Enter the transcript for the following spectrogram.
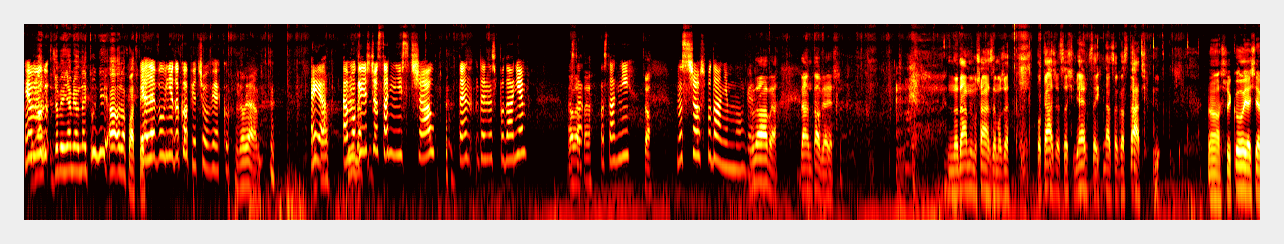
Ja, Żeby, mogę, żeby ja miał najtrudniej, a Olaf łatwiej. ja lewą nie dokopię człowieku. No wiem. Ej, a, No a mogę jeszcze ostatni strzał? Ten, ten z podaniem? Dobra, Osta- to Ostatni? co? No strzał z podaniem No mogę. dobra, dam tobie jeszcze. No damy mu szansę, może pokaże coś więcej, na co go stać. No, szykuje się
